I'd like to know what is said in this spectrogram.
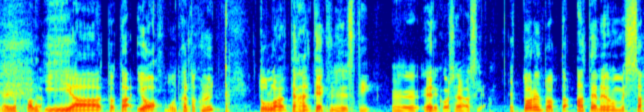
Ei ole paljon. Ja tota, joo, mutta katsoko nyt tullaan tähän teknisesti ö, erikoiseen asiaan. Et toden totta, Ateneumissa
